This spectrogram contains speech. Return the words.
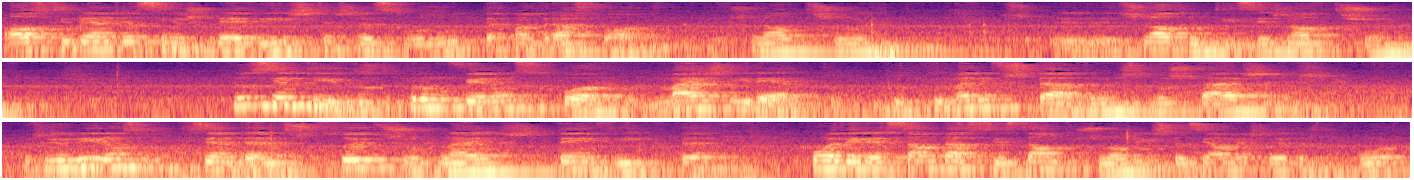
auxiliando assim os grevistas na sua luta contra a fome. Jornal de Junho, eh, Jornal de Notícias, 9 de junho. No sentido de promover um socorro mais direto do que manifestado nas páginas, reuniram-se representantes de oito jornais da Invicta com a direção da Associação dos Jornalistas e Homens de Letras do Porto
